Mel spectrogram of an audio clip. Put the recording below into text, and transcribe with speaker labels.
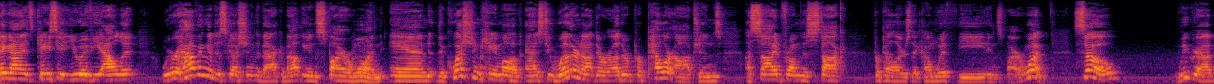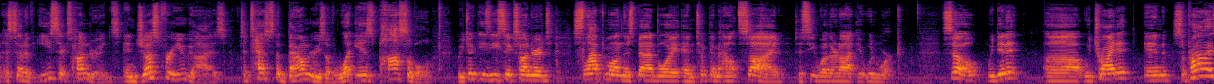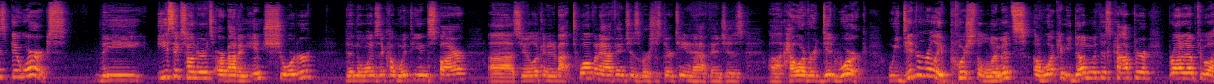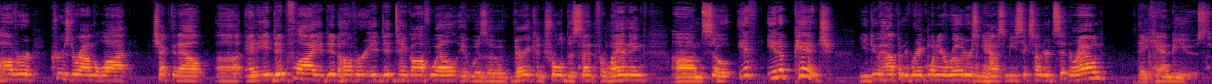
Speaker 1: Hey guys, Casey at UAV Outlet. We were having a discussion in the back about the Inspire 1, and the question came up as to whether or not there were other propeller options aside from the stock propellers that come with the Inspire 1. So, we grabbed a set of E600s, and just for you guys, to test the boundaries of what is possible, we took these E600s, slapped them on this bad boy, and took them outside to see whether or not it would work. So, we did it, uh, we tried it, and surprise, it works. The E600s are about an inch shorter than the ones that come with the Inspire, uh, so you're looking at about 12 and a half inches versus 13 and a half inches. Uh, however, it did work. We didn't really push the limits of what can be done with this copter, brought it up to a hover, cruised around the lot, checked it out, uh, and it did fly, it did hover, it did take off well. It was a very controlled descent for landing. Um, so if in a pinch you do happen to break one of your rotors and you have some E600 sitting around, they can be used.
